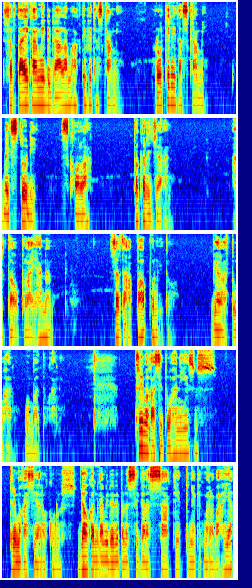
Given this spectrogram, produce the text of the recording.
Sertai kami di dalam aktivitas kami. Rutinitas kami. Baik studi, sekolah, pekerjaan, atau pelayanan serta apa pun itu, biarlah Tuhan membantu kami. Terima kasih Tuhan Yesus. Terima kasih ya Roh Kudus. Jauhkan kami daripada segala sakit, penyakit, marah bahaya.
